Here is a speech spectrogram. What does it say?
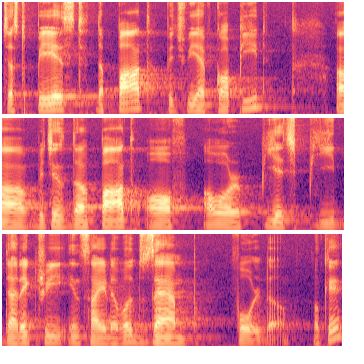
just paste the path which we have copied uh, which is the path of our PHP directory inside our XAMPP folder. Okay,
